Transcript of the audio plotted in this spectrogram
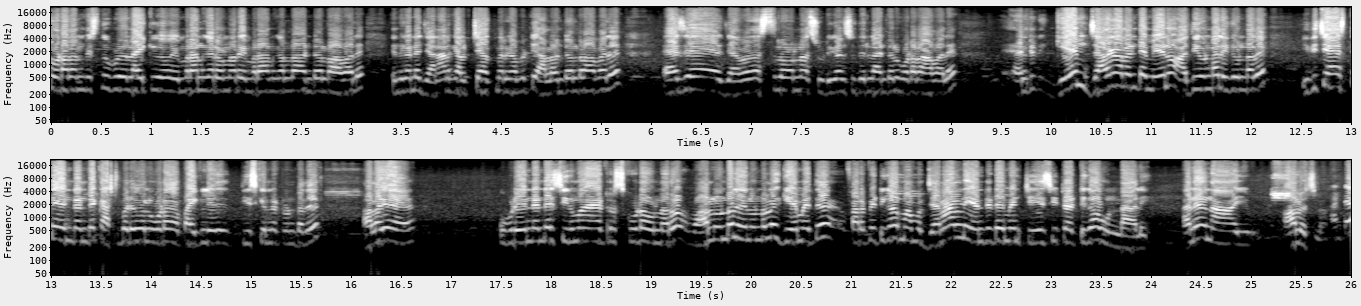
చూడాలనిపిస్తుంది. ఇప్పుడు లైక్ ఇమ్రాన్ గారు ఉన్నారు. ఇమ్రాన్ గారు లాంటి వాళ్ళు రావాలి. ఎందుకంటే జనానికి హెల్ప్ చేస్తున్నారు కాబట్టి అలాంటి వాళ్ళు రావాలి. యాజ్ ఏ జబర్దస్త్లో ఉన్న సుడిగాల్ సుధీర్ లాంటి వాళ్ళు కూడా రావాలి. అంటే గేమ్ జరగాలంటే మెయిన్ అది ఉండాలి ఇది ఉండాలి. ఇది చేస్తే ఏంటంటే కష్టపడే వాళ్ళు కూడా పైకి తీసుకెళ్ళినట్టు ఉంటుంది. అలాగే ఇప్పుడు ఏంటంటే సినిమా యాక్టర్స్ కూడా ఉన్నారు. వాళ్ళు ఉండాలి వీళ్ళు ఉండాలి గేమ్ అయితే పర్ఫెక్ట్గా మమ్మల్ని జనాల్ని ఎంటర్టైన్మెంట్ చేసేటట్టుగా ఉండాలి అనే నా ఆలోచన. అంటే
